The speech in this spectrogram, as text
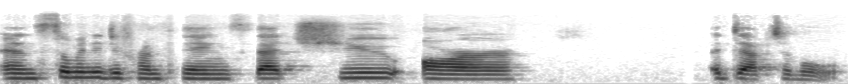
and so many different things that you are adaptable.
